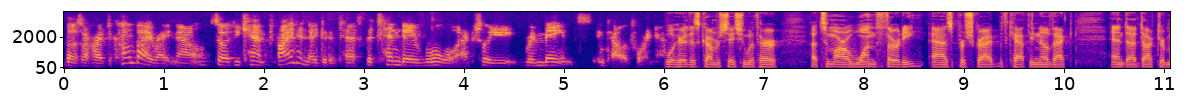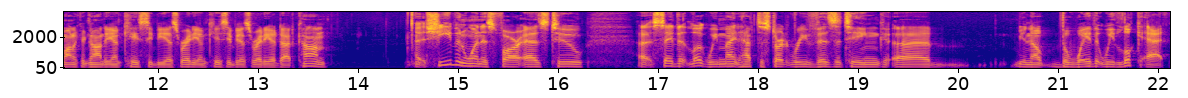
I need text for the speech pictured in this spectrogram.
Those are hard to come by right now. So if you can't find a negative test, the 10 day rule actually remains in California. We'll hear this conversation with her uh, tomorrow, 1.30, as prescribed with Kathy Novak and uh, Dr. Monica Gandhi on KCBS Radio and KCBSradio.com. She even went as far as to uh, say that, look, we might have to start revisiting, uh, you know, the way that we look at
